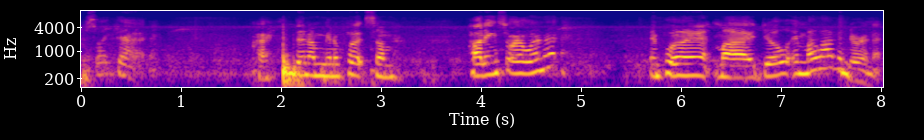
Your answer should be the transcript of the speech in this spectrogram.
Just like that. Okay, then I'm gonna put some potting soil in it and put my dill and my lavender in it.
